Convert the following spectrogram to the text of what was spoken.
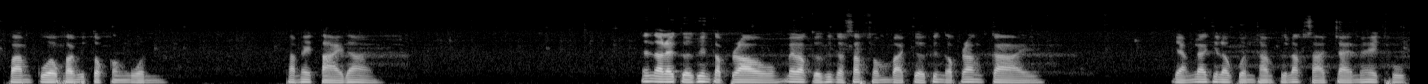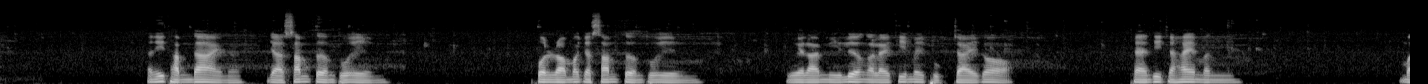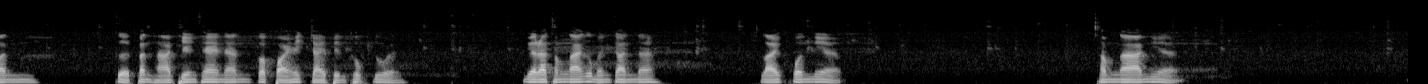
ความกลัวความวิตกกังวลทำให้ตายได้นั่นอะไรเกิดขึ้นกับเรา ไม่ว่าเกิดขึ้นกับทรัพย์สมบัติเกิดขึ้นกับร่างกาย อย่างแรกที่เราควรทำคือรักษาใจไม่ให้ทุกข์อันนี้ทำได้นะอย่าซ้ำเติมตัวเอง คนเรามักจะซ้ำเติมตัวเอง เวลามีเรื่องอะไรที่ไม่ถูกใจก็ แทนที่จะให้มัน มันเกิดปัญหาเพียงแค่นั้น ก็ปล่อยให้ใจเป็นทุกข์ด้วย เวลาทำงานก็เหมือนกันนะ หลายคนเนี่ยทำงานเนี่ย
